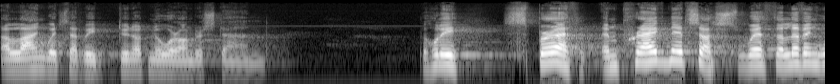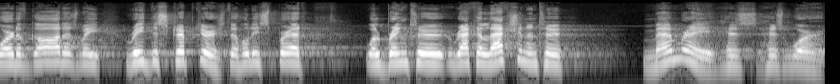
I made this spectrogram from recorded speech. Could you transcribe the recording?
a language that we do not know or understand. The Holy Spirit impregnates us with the living Word of God as we read the Scriptures. The Holy Spirit will bring to recollection and to memory his, his word.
